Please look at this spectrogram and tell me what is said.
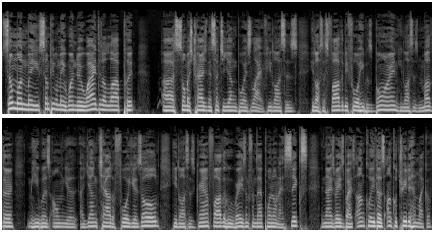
someone may, some people may wonder why did Allah put uh, so much tragedy in such a young boy's life. He lost his he lost his father before he was born. He lost his mother. he was only a, a, young child of four years old. He lost his grandfather who raised him from that point on at six, and now he's raised by his uncle. He, his uncle treated him like a,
